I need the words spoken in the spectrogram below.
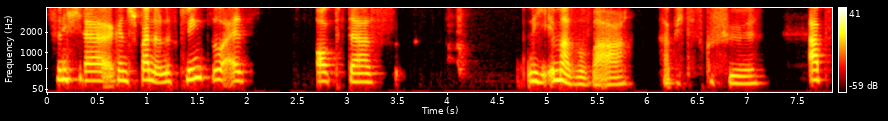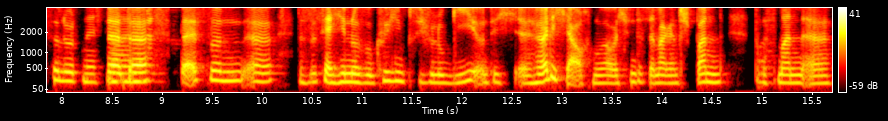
finde ich ja ganz spannend. Und es klingt so, als ob das nicht immer so war, habe ich das Gefühl. Absolut nicht. Da, da, da, ist so ein, äh, das ist ja hier nur so Küchenpsychologie und ich äh, höre dich ja auch nur, aber ich finde das immer ganz spannend, was man, äh,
